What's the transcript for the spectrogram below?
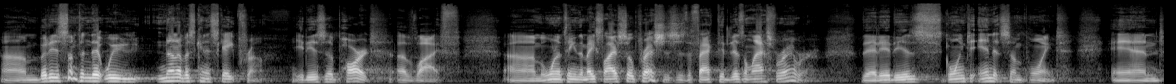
Um, but it is something that we, none of us can escape from. It is a part of life. Um, one of the things that makes life so precious is the fact that it doesn't last forever, that it is going to end at some point. And,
